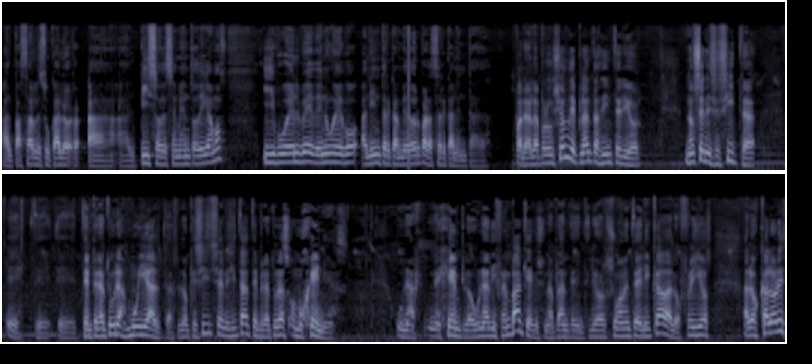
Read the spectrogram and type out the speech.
al pasarle su calor al piso de cemento, digamos, y vuelve de nuevo al intercambiador para ser calentada. Para la producción de plantas de interior no se necesita este, eh, temperaturas muy altas, lo que sí se necesita temperaturas homogéneas. un ejemplo, una Diefenbachia, que es una planta de interior sumamente delicada a los fríos, a los calores,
